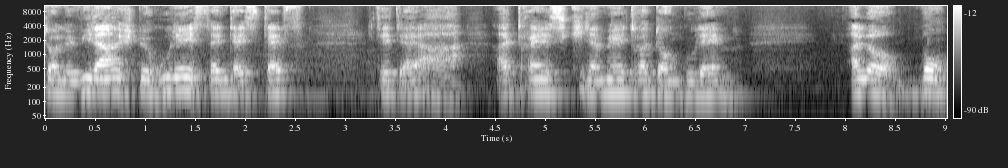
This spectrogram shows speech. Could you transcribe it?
dans, le village de Roulet-Saint-Estèphe c'était à, à 13 km d'Angoulême. Alors, bon,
